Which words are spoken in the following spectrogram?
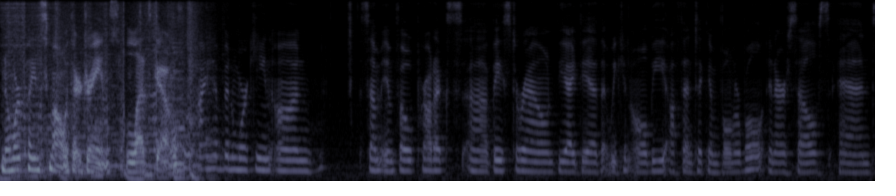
No more playing small with our dreams. Let's go. I have been working on some info products uh, based around the idea that we can all be authentic and vulnerable in ourselves and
